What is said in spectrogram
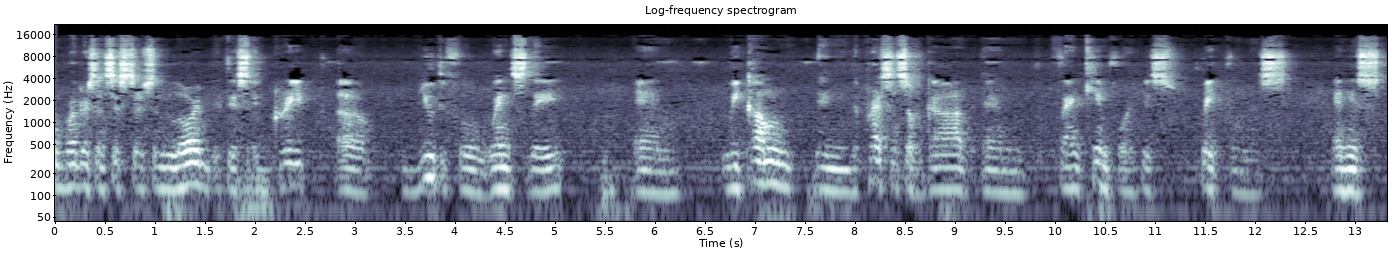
brothers and sisters in the Lord. It is a great, uh, beautiful Wednesday, and we come in the presence of God and thank Him for His faithfulness and His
